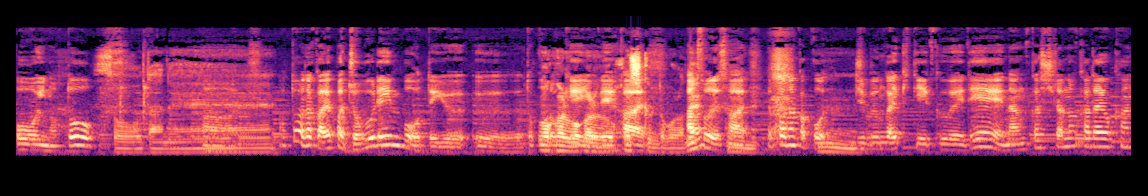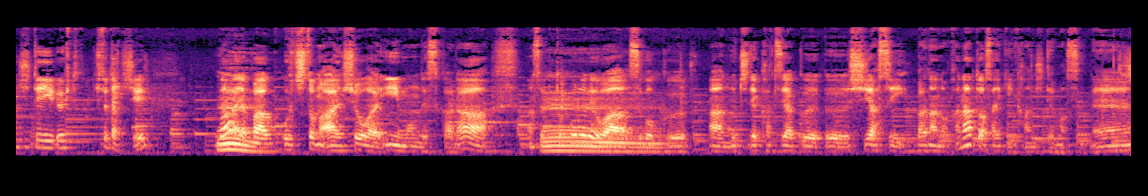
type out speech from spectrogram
多いのとそうだね。あとはだからやっぱジョブレインボーっていううところ経由で、星君のところね。あそうです、はい。うん。やっぱなんかこう、うん。自分が生きていく上で何かしらの課題を感じている人人たちうん。がやっぱうちとの相性がいいもんですから、まあ、そういうところではすごくあのうちで活躍うしやすい場なのかなとは最近感じてますね。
